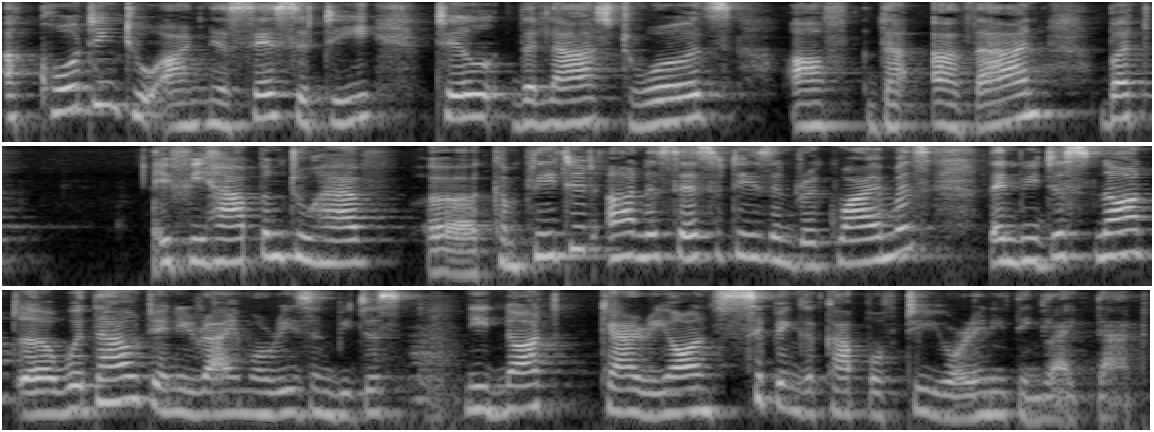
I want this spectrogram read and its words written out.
according to our necessity till the last words of the adhan. But if we happen to have uh, completed our necessities and requirements, then we just not, uh, without any rhyme or reason, we just need not carry on sipping a cup of tea or anything like that.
